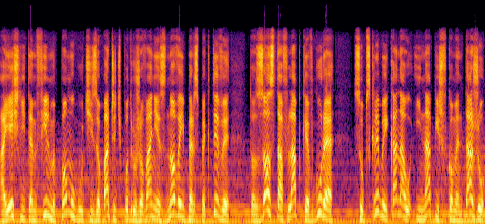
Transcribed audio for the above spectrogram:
A jeśli ten film pomógł Ci zobaczyć podróżowanie z nowej perspektywy, to zostaw lapkę w górę, subskrybuj kanał i napisz w komentarzu,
